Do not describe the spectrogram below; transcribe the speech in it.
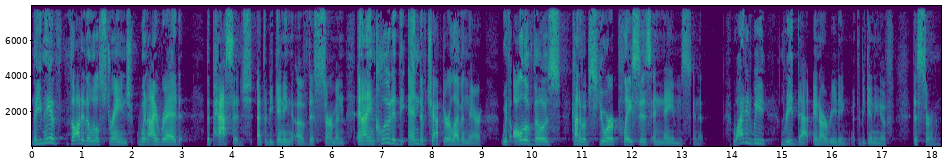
Now, you may have thought it a little strange when I read the passage at the beginning of this sermon, and I included the end of chapter 11 there with all of those kind of obscure places and names in it. Why did we read that in our reading at the beginning of this sermon?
